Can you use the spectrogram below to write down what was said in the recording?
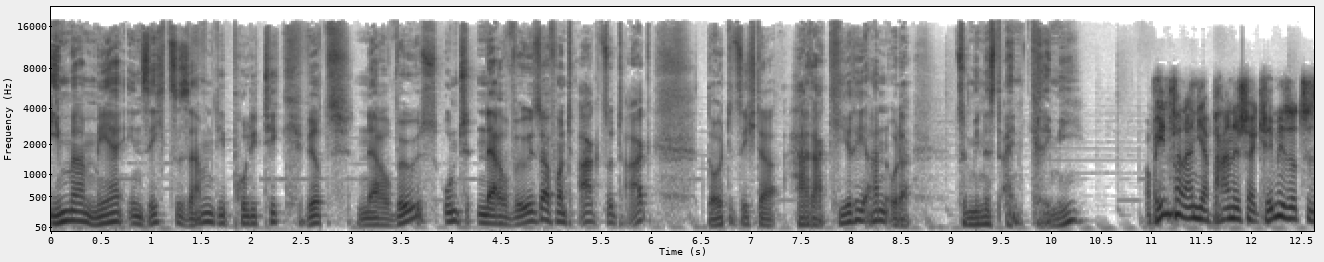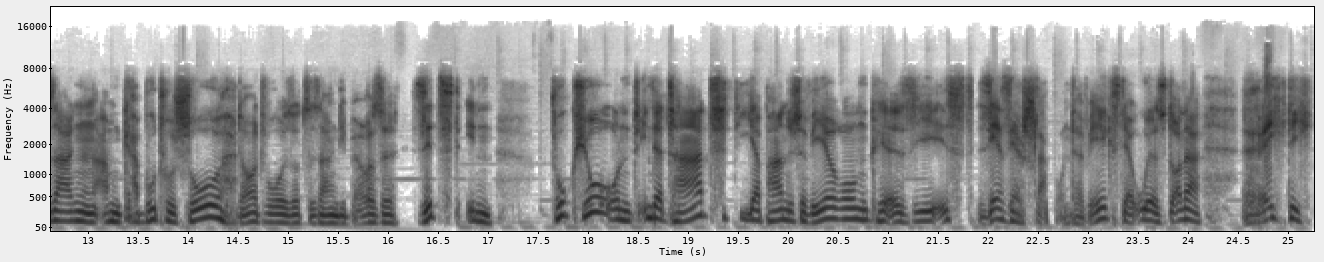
immer mehr in sich zusammen. Die Politik wird nervös und nervöser von Tag zu Tag. Deutet sich da Harakiri an oder zumindest ein Krimi? Auf jeden Fall ein japanischer Krimi sozusagen am Kabuto-Sho, dort wo sozusagen die Börse sitzt in Tokio und in der Tat, die japanische Währung, äh, sie ist sehr, sehr schlapp unterwegs. Der US-Dollar richtig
